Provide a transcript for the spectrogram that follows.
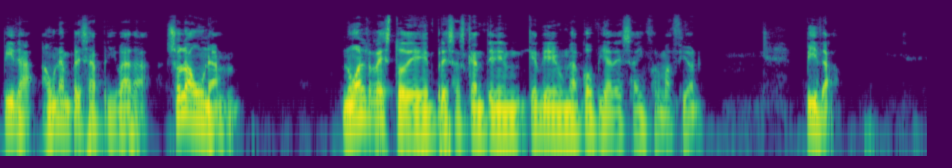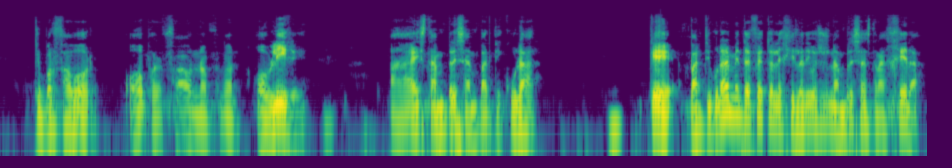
pida a una empresa privada, solo a una, no al resto de empresas que, han tenido, que tienen una copia de esa información, pida que por favor, o por favor, no, perdón, obligue a esta empresa en particular, que particularmente a efectos legislativos es una empresa extranjera,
